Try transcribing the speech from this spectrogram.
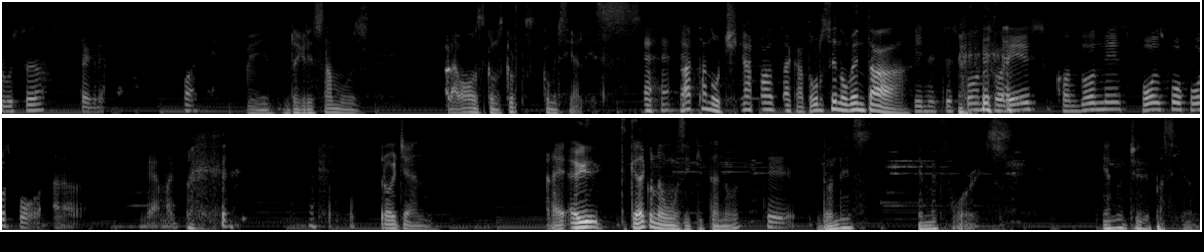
Me gustó. Regresa. Muy bien, regresamos. Ahora vamos con los cortos comerciales. Plátano Chiapas a 14.90. y nuestro sponsor es condones fosfo fosfo. Ah, no. Ya mal. Trojan. Queda con la musiquita, ¿no? Sí. Condones M-Force. Y noche de pasión.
